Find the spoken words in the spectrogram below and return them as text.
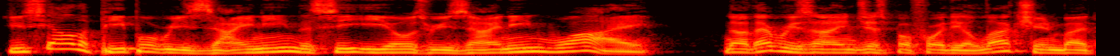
You see all the people resigning, the CEOs resigning. Why? Now that resigned just before the election, but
